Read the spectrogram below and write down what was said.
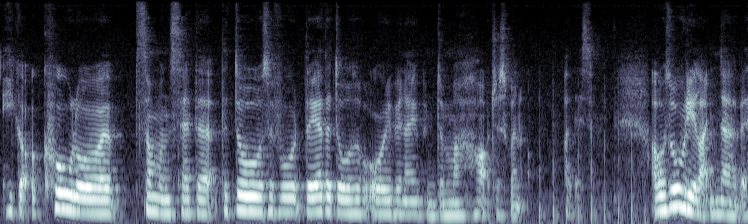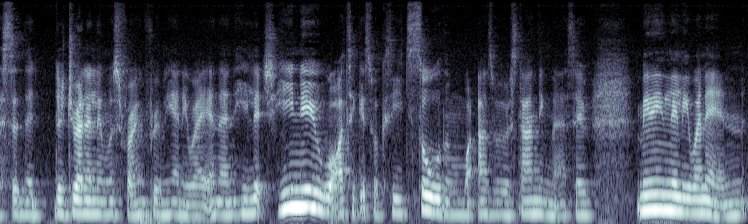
He got a call or someone said that the doors have al- the other doors have already been opened and my heart just went like this. I was already like nervous and the, the adrenaline was flowing through me anyway and then he literally he knew what our tickets were because he saw them as we were standing there so me and Lily went in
